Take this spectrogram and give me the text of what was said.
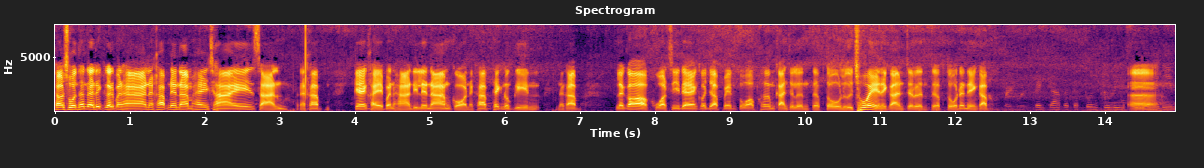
ชาวสวนท่านใดที่เกิดปัญหานะครับ แนะนำให้ใช้สารนะครับ แก้ไขปัญหาดินและน้ำก่อนนะครับ เทคโนโลยีนะครับ แล้วก็ขวดสีแดงก็จะเป็นตัวเพิ่มการเจริญเติบโต หรือช่วยในการเจริญเติบโตนั่นเองครับเป็นการไปกระตุ้นจุลินทรีอ่าย์ในดิน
